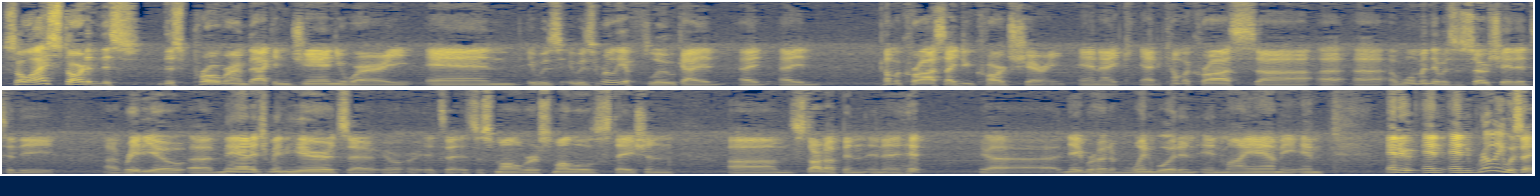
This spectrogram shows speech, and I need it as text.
so I started this this program back in January, and it was it was really a fluke. I had I'd, I'd come across I do card sharing, and I had come across uh, a, a, a woman that was associated to the uh, radio uh, management here. It's a it's a it's a small we're a small little station um, startup in, in a hip uh, neighborhood of Wynwood in, in Miami, and and it, and and really was a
